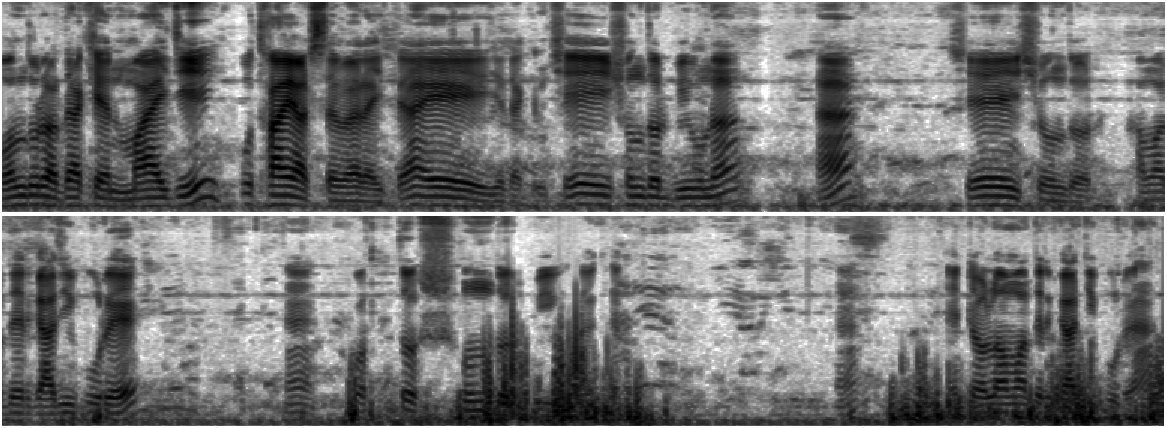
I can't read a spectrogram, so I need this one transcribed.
বন্ধুরা দেখেন মাইজি কোথায় আসছে বেড়াইতে হ্যাঁ? এই যে দেখেন, সেই সুন্দর ভিউ না? হ্যাঁ? সেই সুন্দর। আমাদের গাজীপুরে হ্যাঁ? কত সুন্দর ভিউ, দেখেন। হ্যাঁ? এটা হলো আমাদের গাজীপুরে হ্যাঁ?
